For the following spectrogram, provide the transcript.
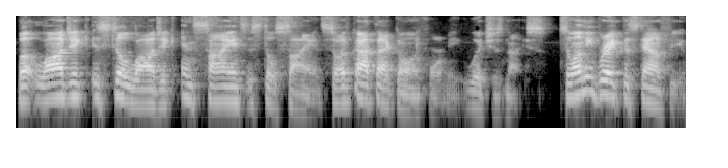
But logic is still logic and science is still science. So I've got that going for me, which is nice. So let me break this down for you.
